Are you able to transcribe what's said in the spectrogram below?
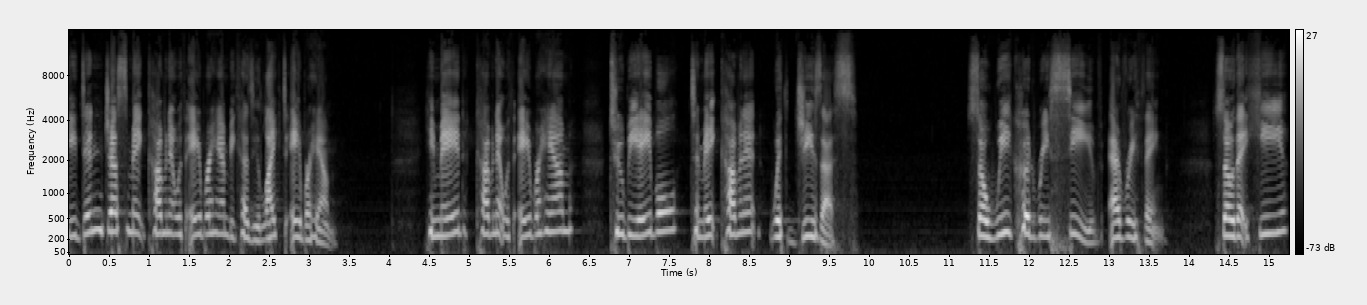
He didn't just make covenant with Abraham because he liked Abraham. He made covenant with Abraham to be able to make covenant with Jesus. So we could receive everything, so that he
